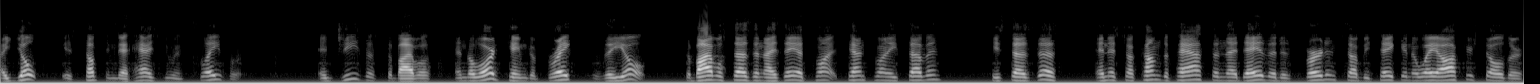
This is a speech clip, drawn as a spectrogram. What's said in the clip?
A yoke is something that has you in slavery and Jesus, the Bible, and the Lord came to break the yoke. The Bible says in Isaiah 10 27, He says this, And it shall come to pass in that day that his burden shall be taken away off your shoulder,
